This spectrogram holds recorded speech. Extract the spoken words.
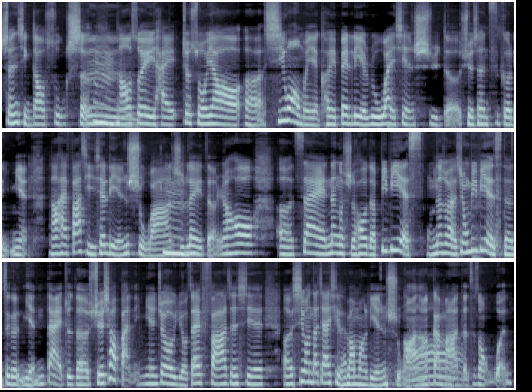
申请到宿舍。嗯，然后所以还就说要呃，希望我们也可以被列入外县市的学生资格里面，然后还发起一些联署啊之类的。嗯、然后呃，在那个时候的 BBS，我们那时候还是用 BBS 的这个年代，就的学校版里面就有在发这些呃，希望大家一起来帮忙联署啊，然后干嘛的这种文。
